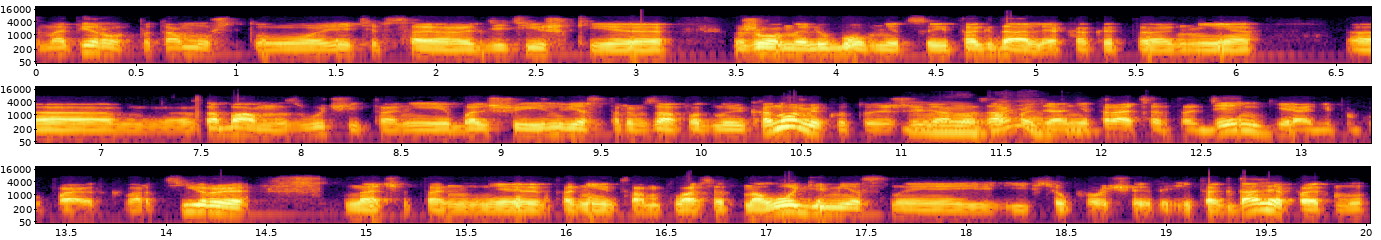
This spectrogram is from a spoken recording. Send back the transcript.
Во-первых, потому что эти все детишки, жены, любовницы и так далее, как это не э, забавно звучит, они большие инвесторы в западную экономику, то есть живя ну, на Западе, понятно. они тратят деньги, они покупают квартиры, значит, они, они там платят налоги местные и, и все прочее и так далее, поэтому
